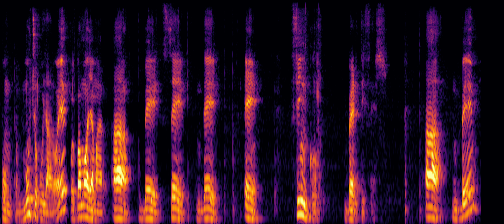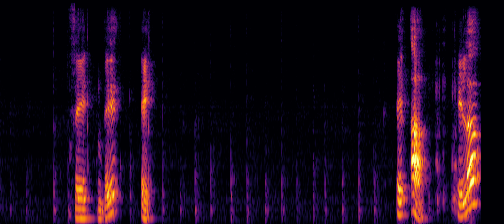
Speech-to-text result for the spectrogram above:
puntos. Mucho cuidado, ¿eh? Pues vamos a llamar A, B, C, D, E. 5 vértices. A, B, C, D, E. El A. El A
